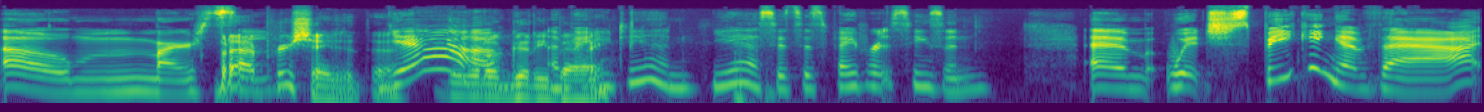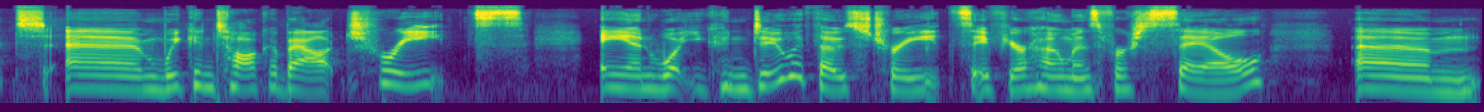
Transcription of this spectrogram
Oh mercy. but I appreciated the, yeah, the little goodie I bet you did. Yes, it's his favorite season. Um, which, speaking of that, um, we can talk about treats and what you can do with those treats if your home is for sale. Um,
